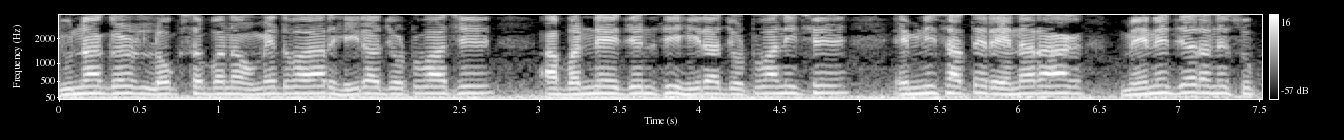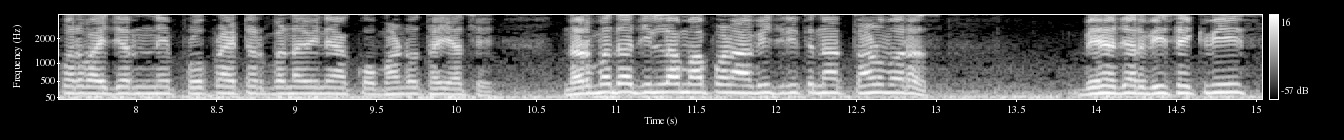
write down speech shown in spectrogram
જુનાગઢ લોકસભાના ઉમેદવાર હીરા જોટવા છે. આ બંને એજન્સી હીરા જોટવાની છે. એમની સાથે રહેનારા મેનેજર અને સુપરવાઇઝરને પ્રોપરાઇટર બનાવીને આ કૌભાંડો થયા છે. નર્મદા જિલ્લામાં પણ આવી જ રીતના ત્રણ વર્ષ બે હજાર વીસ એકવીસ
